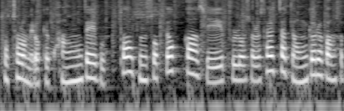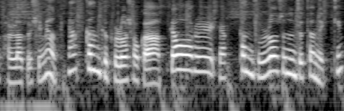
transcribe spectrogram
저처럼 이렇게 광대부터 눈썹 뼈까지 블러셔를 살짝 연결을 가면서 발라주시면 약간 그 블러셔가 뼈를 약간 눌러주는 듯한 느낌?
